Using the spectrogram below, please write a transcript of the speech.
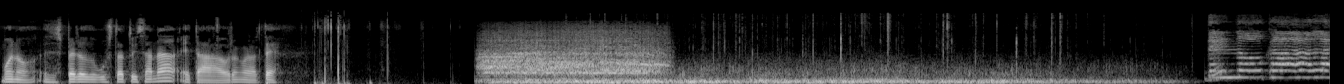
Bueno, espero du gustatu izana eta horrengo arte. Denokala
